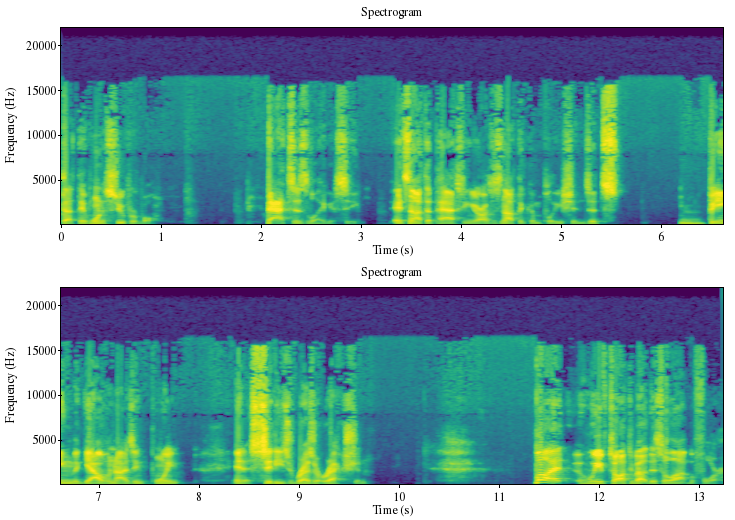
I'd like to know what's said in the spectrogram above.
that they won a Super Bowl. That's his legacy. It's not the passing yards, it's not the completions, it's being the galvanizing point in a city's resurrection. But we've talked about this a lot before.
